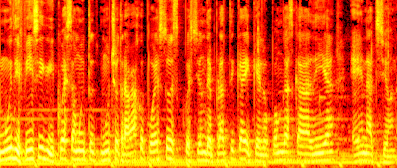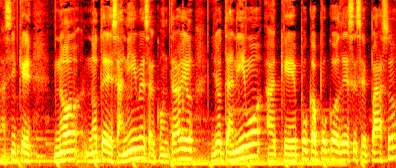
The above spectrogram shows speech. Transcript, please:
muy difícil y cuesta mucho, mucho trabajo, pues esto es cuestión de práctica y que lo pongas cada día en acción. Así que no, no te desanimes, al contrario, yo te animo a que poco a poco des ese paso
